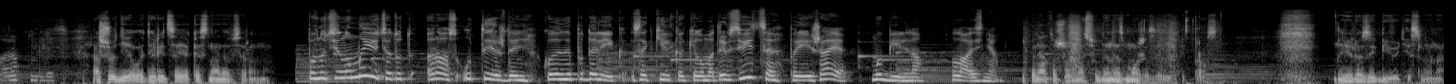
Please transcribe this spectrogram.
а раптом десь. А що робити? Гріться якось треба все одно. Повноцінно миються тут раз у тиждень, коли неподалік за кілька кілометрів звідси приїжджає мобільна лазня. Понятно, що вона сюди не зможе заїхати просто. Її розіб'ють, якщо вона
